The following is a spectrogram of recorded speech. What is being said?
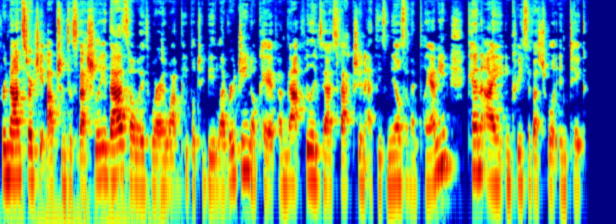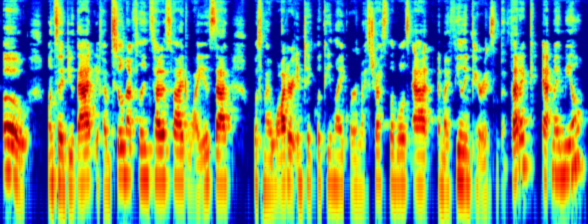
for non-starchy options especially, that's always where I want people to be leveraging. Okay, if I'm not feeling satisfaction at these meals that I'm planning, can I increase the vegetable intake? Oh, once I do that, if I'm still not feeling satisfied, why is that? What's my water intake looking like? Where are my stress levels at? Am I feeling parasympathetic at my meal?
